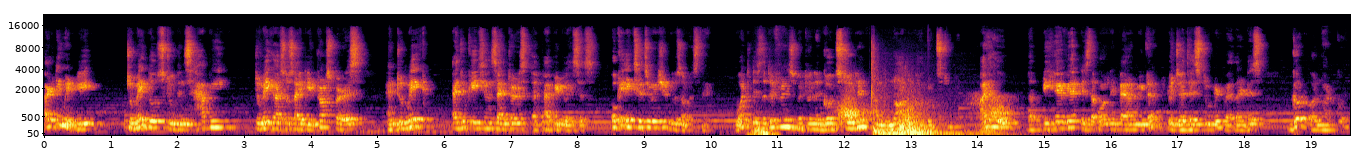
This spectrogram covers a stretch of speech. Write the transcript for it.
Ultimately, to make those students happy, to make our society prosperous, and to make education centers happy places. Okay, एक situation को समझते हैं. What is the difference between a good student and not a good student? I hope the behavior is the only parameter to judge a student whether it is good or not good.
